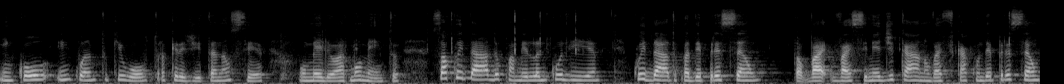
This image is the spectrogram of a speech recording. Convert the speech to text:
enquanto que o outro acredita não ser o melhor momento. Só cuidado com a melancolia, cuidado com a depressão, então, vai, vai se medicar, não vai ficar com depressão.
